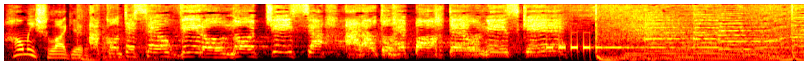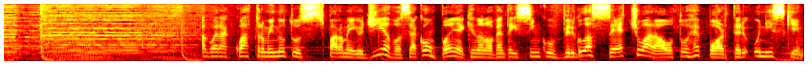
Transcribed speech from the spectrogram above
Raumenschlager. Aconteceu, virou notícia. Arauto Repórter Uniski. Agora, quatro minutos para o meio-dia, você acompanha aqui na 95,7 o Arauto Repórter Uniski.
